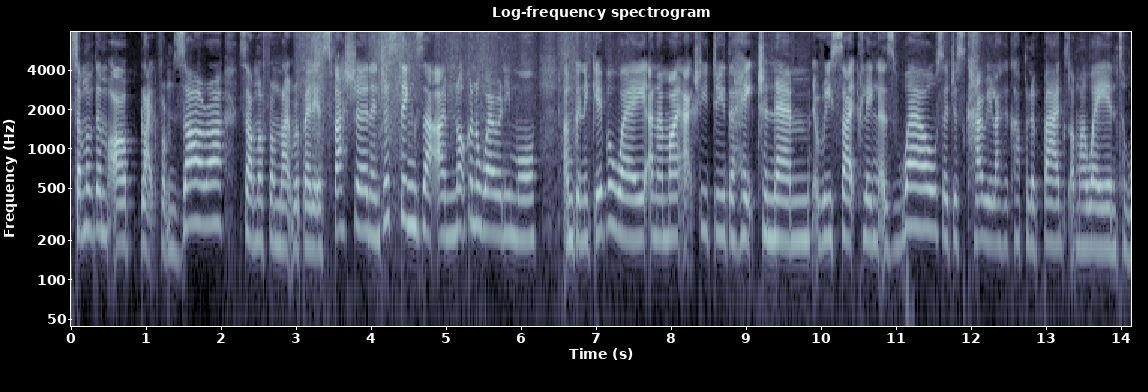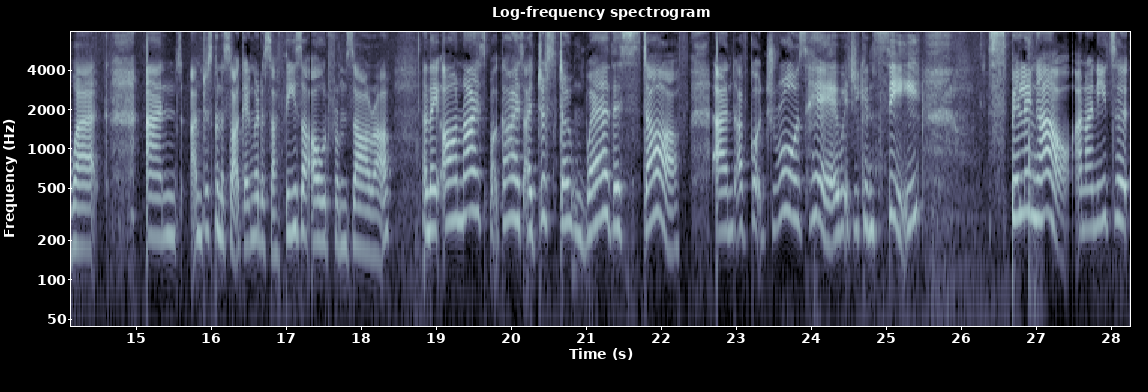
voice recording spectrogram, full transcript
Some of them are like from Zara, some are from like Rebellious Fashion and just things that I'm not going to wear anymore. I'm going to give away and I might actually do the H&M recycling as well. So just carry like a couple of bags on my way into work. And I'm just going to start getting rid of stuff. These are old from Zara and they are nice but guys I just don't wear this stuff and I've got drawers here which you can see spilling out and I need to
